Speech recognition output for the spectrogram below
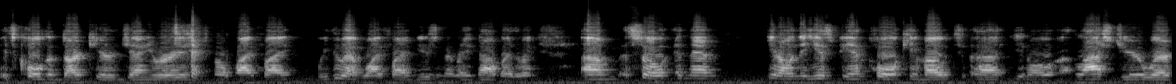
it's cold and dark here in January. There's no Wi-Fi. We do have Wi-Fi. I'm using it right now, by the way. Um, so and then you know, and the ESPN poll came out, uh, you know, last year where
